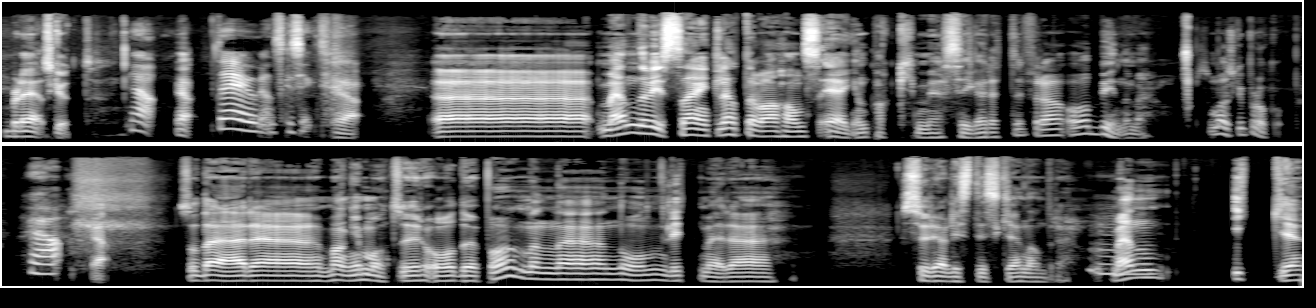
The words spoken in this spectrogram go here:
Og ble skutt. Ja. Ja. Det er jo ganske sykt. Ja. Uh, men det viste seg egentlig at det var hans egen pakke med sigaretter fra å begynne med. Som han skulle plukke opp. Ja. Så det er uh, mange måter å dø på, men uh, noen litt mer surrealistiske enn andre. Mm. Men ikke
